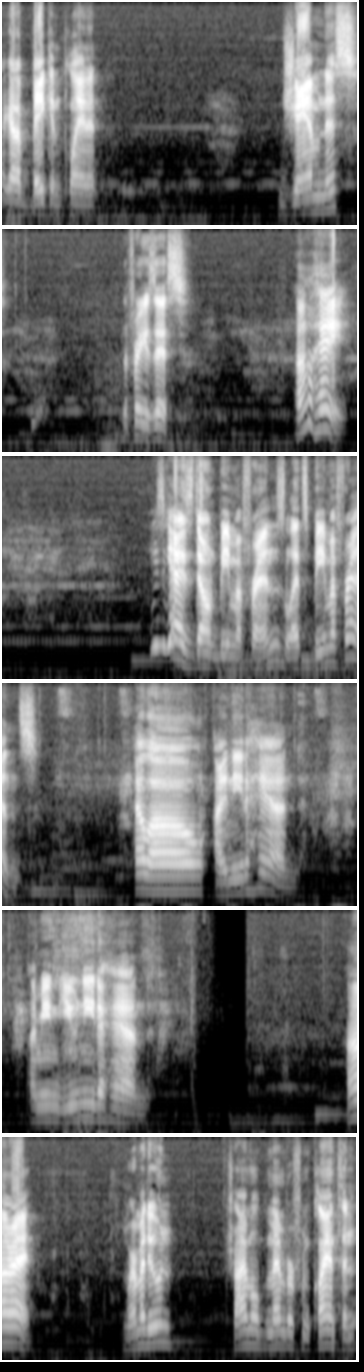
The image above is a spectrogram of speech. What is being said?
I got a bacon planet. Jamness? What the frig is this? Oh, hey. These guys don't be my friends. Let's be my friends. Hello. I need a hand. I mean, you need a hand. Alright. Where am I doing? Tribal member from Clanthan.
